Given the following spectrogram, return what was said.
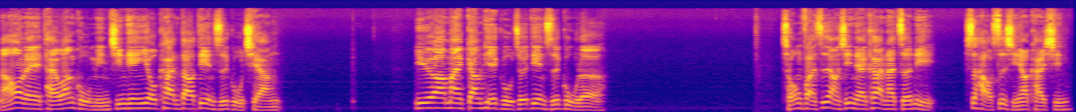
然后呢，台湾股民今天又看到电子股强。又要卖钢铁股追电子股了。从反市场心理来看，来整理是好事情，要开心。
